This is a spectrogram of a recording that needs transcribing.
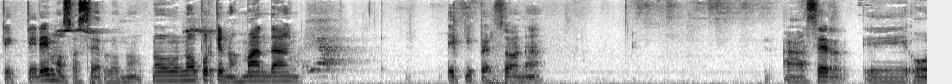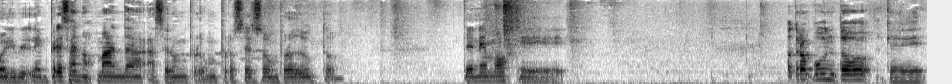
que queremos hacerlo, ¿no? No, no porque nos mandan X persona a hacer, eh, o la empresa nos manda a hacer un, un proceso, un producto, tenemos que... Otro punto que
